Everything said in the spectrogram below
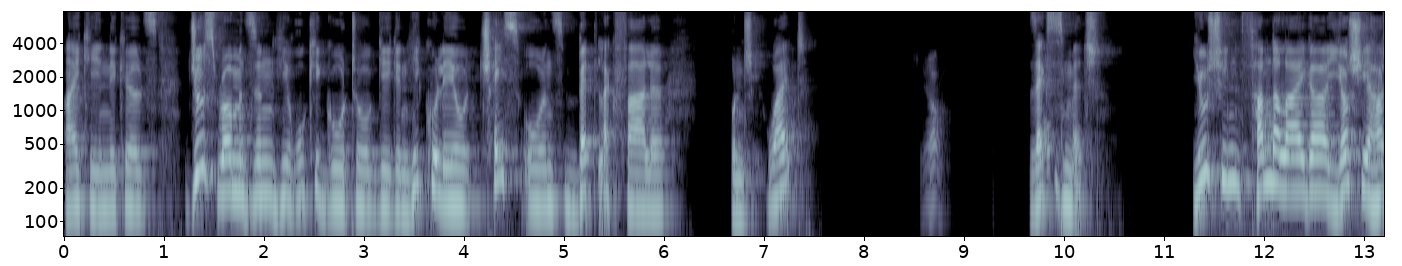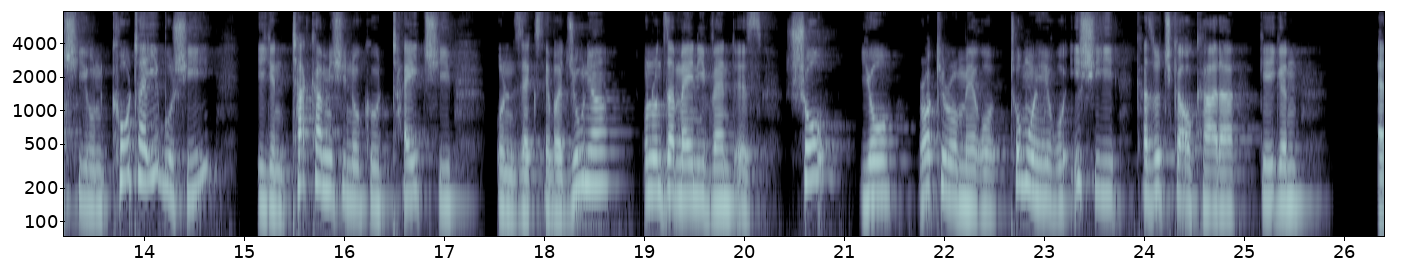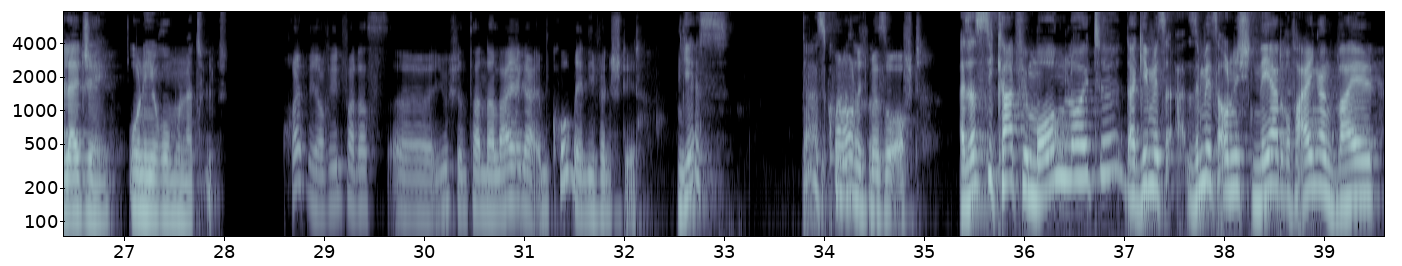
Mikey Nichols, Juice Robinson, Hiroki Goto gegen Hikuleo, Chase Owens, Bettlack Fale und Jay White. Ja. Sechstes Match. Yushin Thunder Liger, Yoshihashi und Kota Ibushi gegen Taka Michinoku, Taichi und Zack Saber Jr. Und unser Main Event ist Sho, Yo, Rocky Romero, Tomohiro Ishii, Kazuchika Okada gegen LIJ. Ohne Hiromo natürlich. Freut mich auf jeden Fall, dass äh, Yushin Thunder Liger im Co-Main-Event steht. Yes. Ja, ist cool. auch nicht mehr so oft. Also das ist die Card für morgen, Leute. Da gehen wir jetzt, sind wir jetzt auch nicht näher drauf eingegangen, weil,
